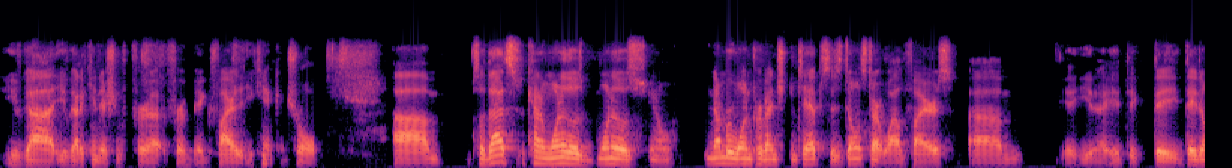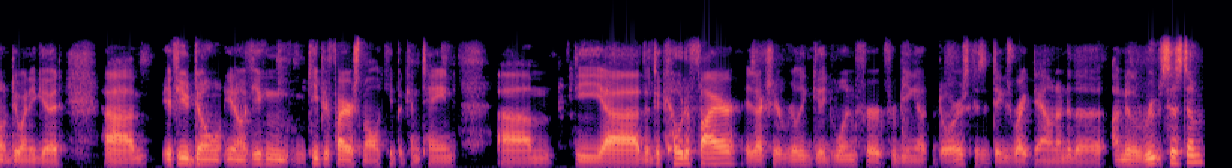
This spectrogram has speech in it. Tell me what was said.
you've got you've got a condition for a for a big fire that you can't control. Um, so that's kind of one of those one of those you know number one prevention tips is don't start wildfires. Um, you know, it, it- they they don't do any good. Um, if you don't, you know, if you can keep your fire small, keep it contained. Um, the uh, the Dakota fire is actually a really good one for for being outdoors because it digs right down under the under the root system,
